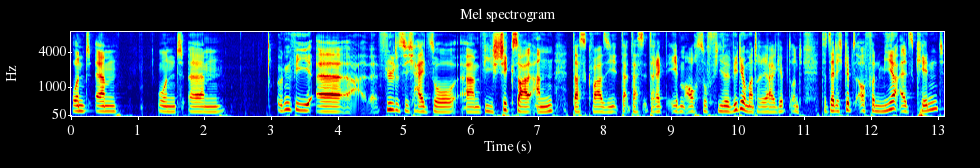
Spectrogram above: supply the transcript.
Und, ähm, und ähm, irgendwie äh, fühlt es sich halt so ähm, wie Schicksal an, dass quasi, da, dass direkt eben auch so viel Videomaterial gibt. Und tatsächlich gibt es auch von mir als Kind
